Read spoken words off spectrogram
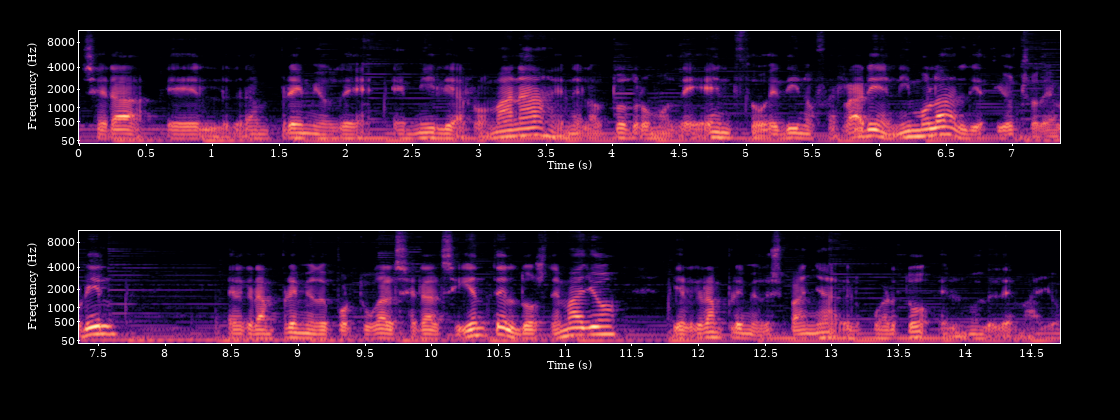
será el Gran Premio de Emilia Romana en el Autódromo de Enzo Edino Ferrari en Imola el 18 de abril. El Gran Premio de Portugal será el siguiente, el 2 de mayo, y el Gran Premio de España el cuarto, el 9 de mayo.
